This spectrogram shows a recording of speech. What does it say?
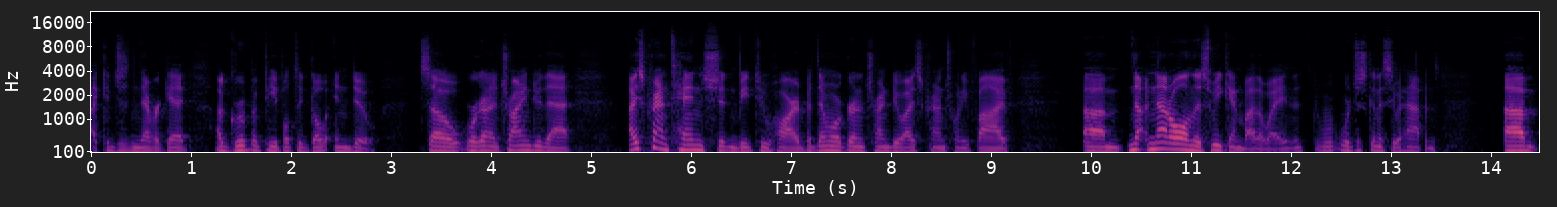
I could just never get a group of people to go and do. So we're gonna try and do that. Icecrown 10 shouldn't be too hard, but then we're gonna try and do Icecrown 25. Um, not not all in this weekend, by the way. We're just gonna see what happens. Um,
